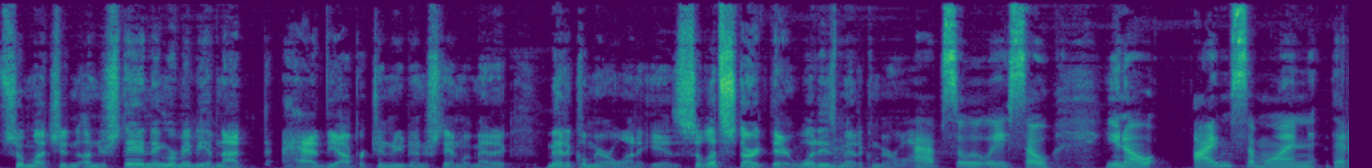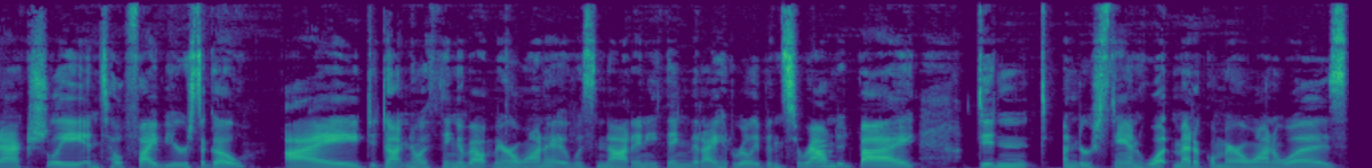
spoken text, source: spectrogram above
so much in understanding, or maybe have not had the opportunity to understand what medic, medical marijuana is. So let's start there. What is medical marijuana? Absolutely. So, you know, I'm someone that actually, until five years ago, I did not know a thing about marijuana. It was not anything that I had really been surrounded by. Didn't understand what medical marijuana was,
